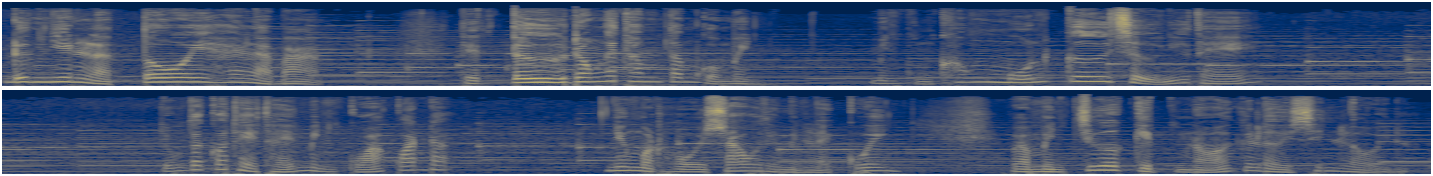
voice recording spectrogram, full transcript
Đương nhiên là tôi hay là bạn, thì từ trong cái thâm tâm của mình mình cũng không muốn cư xử như thế. Chúng ta có thể thấy mình quá quát đó, nhưng một hồi sau thì mình lại quên và mình chưa kịp nói cái lời xin lỗi nữa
